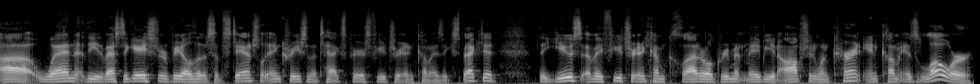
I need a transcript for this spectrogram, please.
uh, when the investigation reveals that a substantial increase in the taxpayer's future income is expected. The use of a future income collateral agreement may be an option when current income is lower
